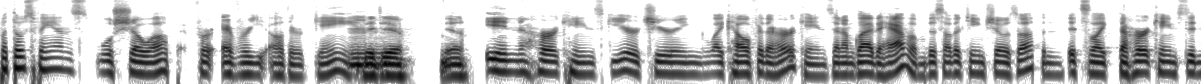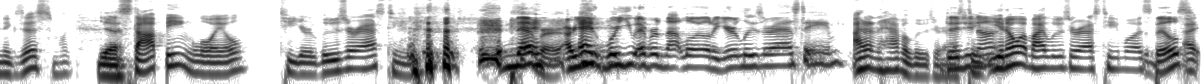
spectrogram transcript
But those fans will show up for every other game They Mhm. do, yeah. in Hurricanes gear, cheering like hell for the Hurricanes, and I'm glad to have them. This other team shows up, and it's like the Hurricanes didn't exist. I'm like, Yeah. stop being loyal to your loser ass team. Never. Are you? And- were you ever not loyal to your loser ass team? I didn't have a loser. Did ass you team. not? You know what my loser ass team The was? Bills. I,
